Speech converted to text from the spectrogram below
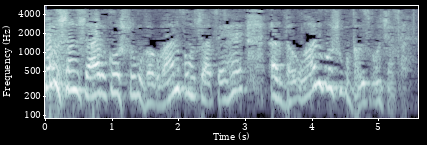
सब संसार को सुख भगवान पहुंचाते हैं और भगवान को सुख भक्त पहुंचाता है।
